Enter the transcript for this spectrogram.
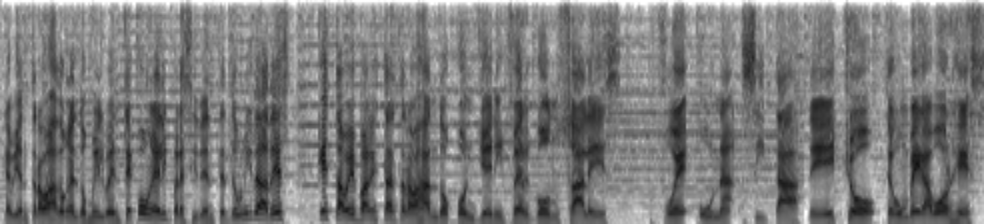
que habían trabajado en el 2020 con él y presidentes de unidades que esta vez van a estar trabajando con Jennifer González. Fue una cita. De hecho, según Vega Borges,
